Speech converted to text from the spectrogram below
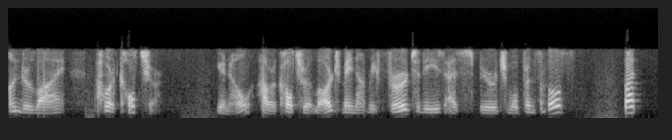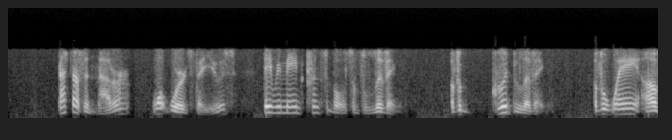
underlie our culture. You know, our culture at large may not refer to these as spiritual principles, but that doesn't matter what words they use. They remain principles of living, of a good living, of a way of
